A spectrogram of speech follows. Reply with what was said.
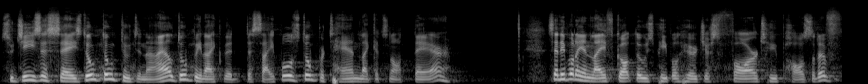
So Jesus says, don't, don't do denial. Don't be like the disciples. Don't pretend like it's not there. Has anybody in life got those people who are just far too positive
